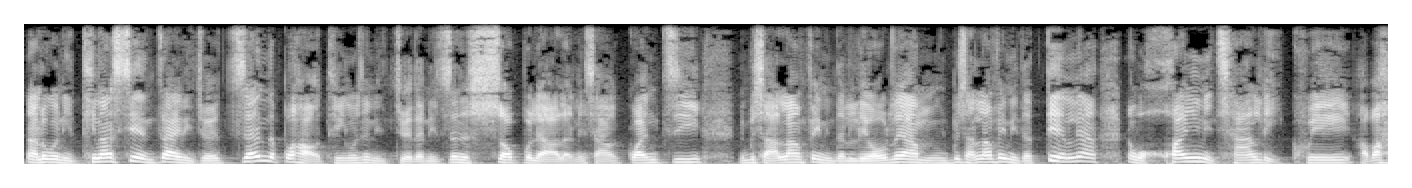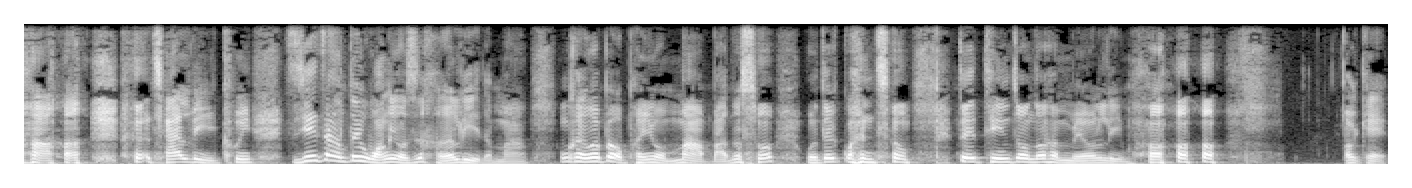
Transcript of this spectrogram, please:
那如果你听到现在，你觉得真的不好听，或是你觉得你真的受不了了，你想要关机，你不想要浪费你的流量，你不想浪费你的电量，那我欢迎你掐理亏，好不好？掐理亏，直接这样对网友是合理的吗？我可能会被我朋友骂吧，都说我对观众、对听众都很没有礼貌。OK，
